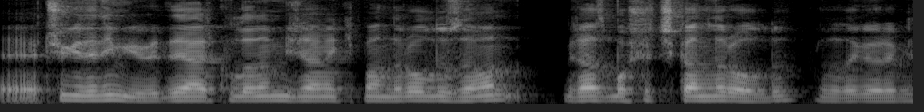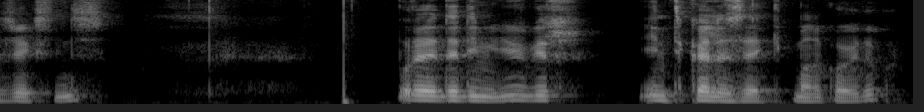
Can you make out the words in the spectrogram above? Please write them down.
E, çünkü dediğim gibi diğer kullanamayacağım ekipmanlar olduğu zaman biraz boşa çıkanlar oldu. Burada da görebileceksiniz. Buraya dediğim gibi bir intikal hızı ekipmanı koyduk.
